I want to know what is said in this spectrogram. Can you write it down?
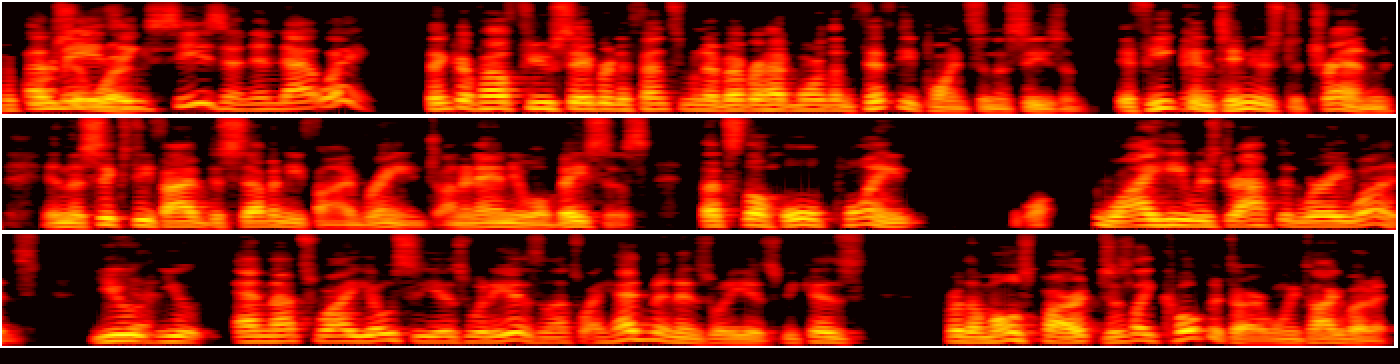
Of course it would. amazing season in that way. Think of how few Sabre defensemen have ever had more than 50 points in a season. If he continues to trend in the 65 to 75 range on an annual basis, that's the whole point why he was drafted where he was. You, you, and that's why Josi is what he is. And that's why Hedman is what he is, because for the most part, just like Kopitar, when we talk about it,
